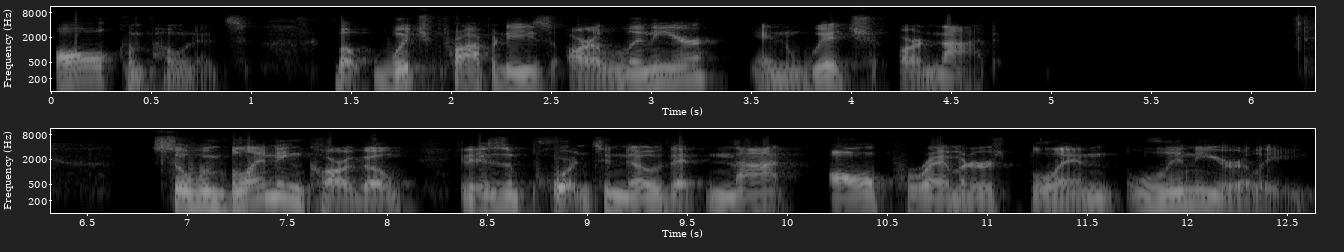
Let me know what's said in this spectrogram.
all components but which properties are linear and which are not. So when blending cargo, it is important to know that not all parameters blend linearly.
